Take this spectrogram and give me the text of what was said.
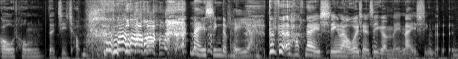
沟通的技巧吧，耐心的培养，对 对，啊耐心啦。我以前是一个没耐心的人，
